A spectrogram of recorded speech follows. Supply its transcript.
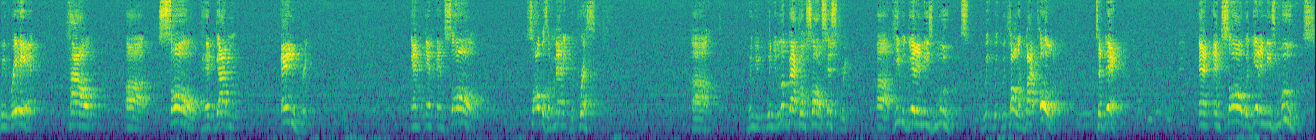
we read how uh, Saul had gotten angry and, and, and Saul, Saul was a manic depressive. Uh, when, you, when you look back on Saul's history, uh, he would get in these moods. We, we, we call it bipolar today. And, and Saul would get in these moods.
